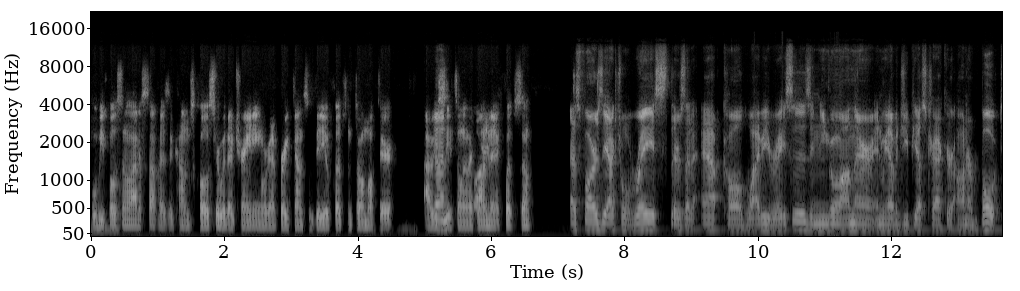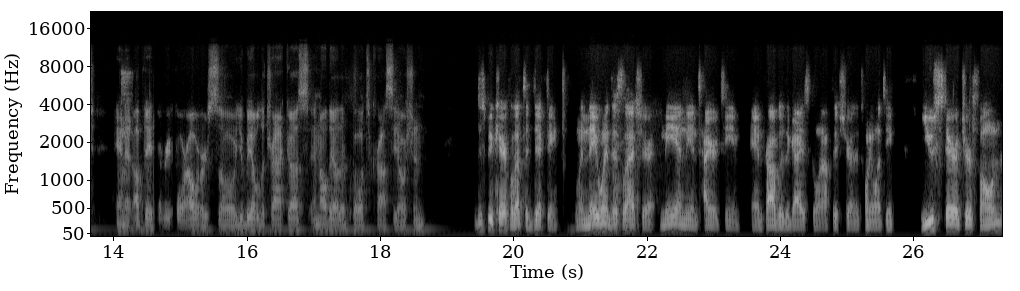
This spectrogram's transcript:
we'll be posting a lot of stuff as it comes closer with our training, we're going to break down some video clips and throw them up there. Obviously, it's only like one minute clips, so as far as the actual race, there's an app called YB Races, and you go on there, and we have a GPS tracker on our boat, and it updates every four hours. So you'll be able to track us and all the other boats across the ocean. Just be careful. That's addicting. When they went this last year, me and the entire team, and probably the guys going off this year in the 21 team, you stare at your phone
